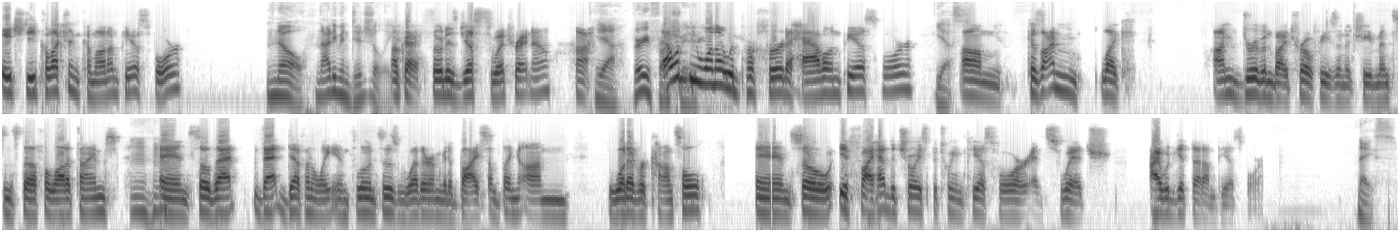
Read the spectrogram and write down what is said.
HD collection come out on PS4? No, not even digitally. Okay, so it is just Switch right now. Huh. Yeah, very That would be one I would prefer to have on PS4. yes. Um, because I'm like, I'm driven by trophies and achievements and stuff a lot of times, Mhm. and so that that definitely influences whether I'm going to buy something on whatever console. And so, if I had the choice between PS4 and Switch, I would get that on PS4. Nice.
